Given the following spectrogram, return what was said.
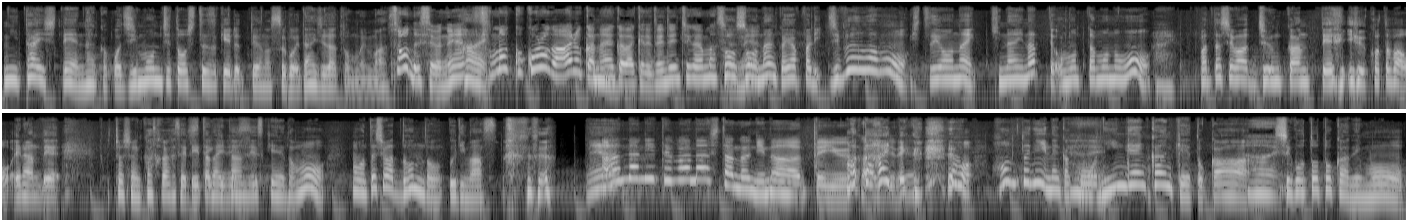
に対してなんかこう自問自答し続けるっていうのはすごい大事だと思います。そうですよね、はいその心があるかないかだけで全然違いますよね、そうそうなんかやっぱり自分はもう必要ない着ないなって思ったものをはい私は循環っていう言葉を選んで著書に書かせていただいたんですけれどももう私はどんどん売ります。ね。あんなに手放したのになっていうまた感じで、入ってく。でも本当になんかこはい。う人間関係とかはい。仕事とかでも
